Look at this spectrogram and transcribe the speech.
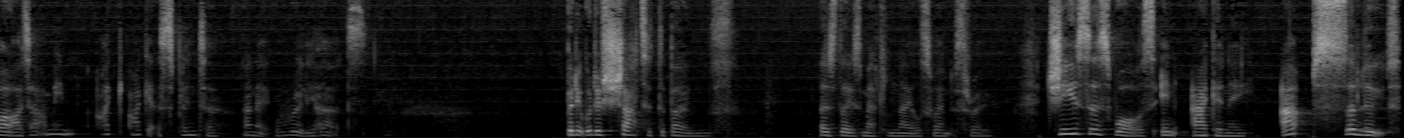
oh, I mean, I, I get a splinter and it really hurts. But it would have shattered the bones as those metal nails went through. Jesus was in agony, absolute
